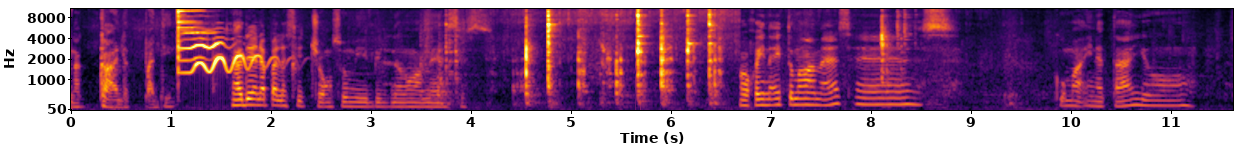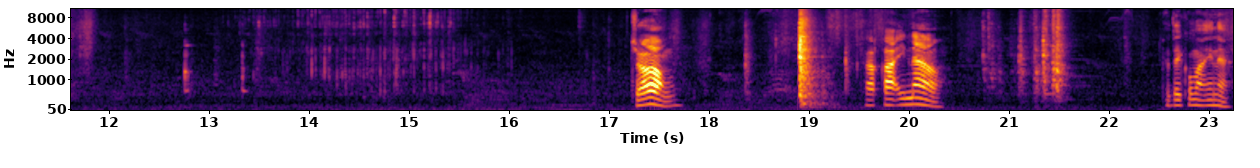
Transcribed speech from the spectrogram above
nagkalat pa din. Nga na pala si Chong sumibig na mga meses. Okay na ito mga meses. Kumain na tayo. Chong! Kakain na. oh. Patay kumain na.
